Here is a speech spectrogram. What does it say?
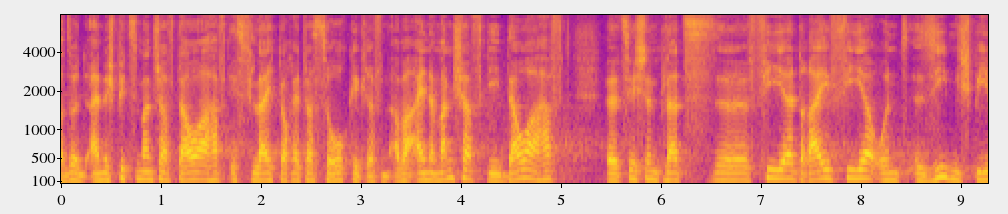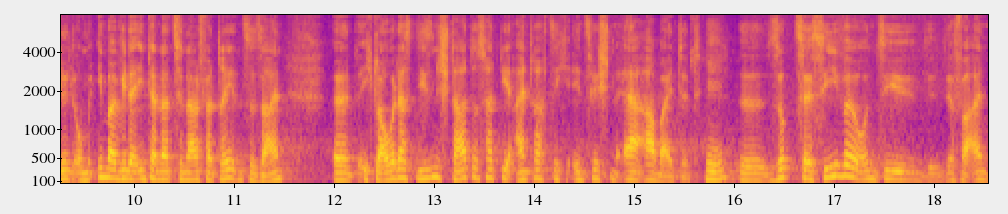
Also eine Spitzenmannschaft dauerhaft ist vielleicht doch etwas zu hoch gegriffen. Aber eine Mannschaft, die dauerhaft äh, zwischen Platz 4, 3, 4 und 7 spielt, um immer wieder international vertreten zu sein, äh, ich glaube, dass diesen Status hat die Eintracht sich inzwischen erarbeitet. Äh, sukzessive und sie, der Verein,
